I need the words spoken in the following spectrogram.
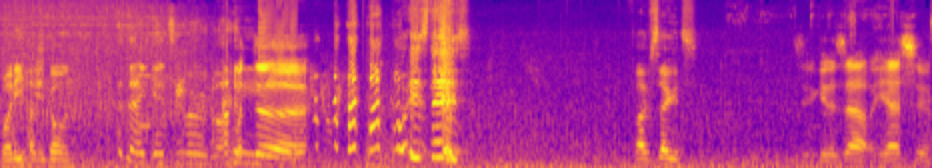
buddy, how's it going? I can't see where we're going. What the? what is this? Five seconds. He's gonna get us out. He has to.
